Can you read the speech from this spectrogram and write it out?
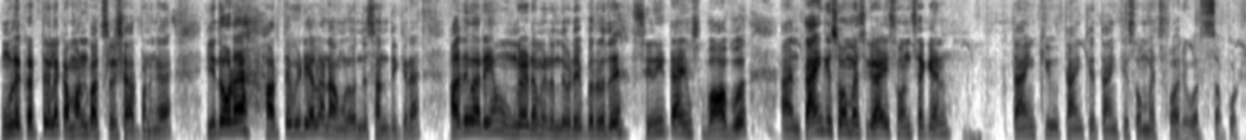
உங்களை கருத்துக்களை கமெண்ட் பாக்ஸில் ஷேர் பண்ணுங்கள் இதோட அடுத்த வீடியோவில் நான் உங்களை வந்து சந்திக்கிறேன். அதுவரையும் உங்களிடமிருந்து விடைபெறுவது Cine Times Babu. And thank you so much guys once again thank you thank you thank you so much for your support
